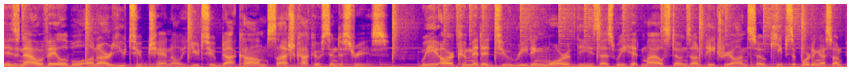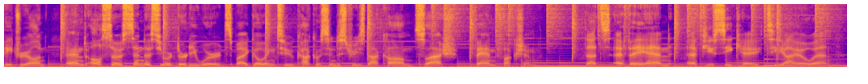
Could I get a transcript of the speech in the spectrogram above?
is now available on our YouTube channel, youtube.com slash kakosindustries. We are committed to reading more of these as we hit milestones on Patreon, so keep supporting us on Patreon, and also send us your dirty words by going to kakosindustries.com slash fanfucktion. That's F-A-N-F-U-C-K-T-I-O-N.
